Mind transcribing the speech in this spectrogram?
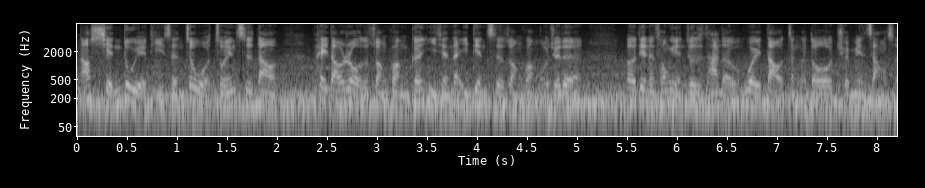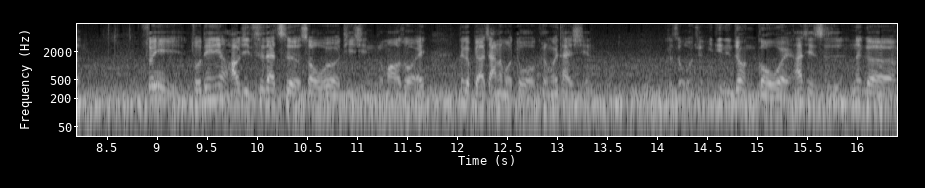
然后咸度也提升。就我昨天吃到配到肉的状况，跟以前在一店吃的状况，我觉得二店的葱眼就是它的味道整个都全面上升。所以昨天有好几次在吃的时候，我有提醒龙猫说：“哎，那个不要加那么多，可能会太咸。”可是我觉得一点点就很够味。它其实那个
